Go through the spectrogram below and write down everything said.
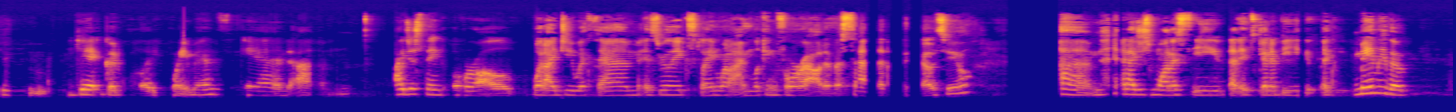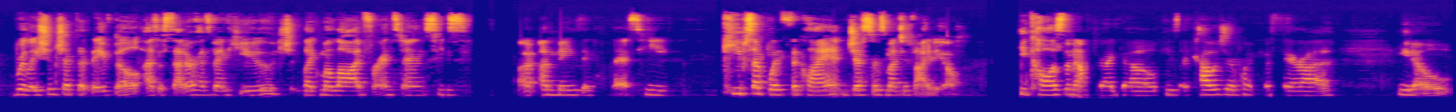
to get good quality appointments. And um, I just think overall, what I do with them is really explain what I'm looking for out of a set that to go to. Um, and I just want to see that it's going to be like mainly the relationship that they've built as a setter has been huge. Like Malad, for instance, he's uh, amazing at this. He keeps up with the client just as much as I do. He calls them after I go. He's like, "How was your appointment with Sarah? You know,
